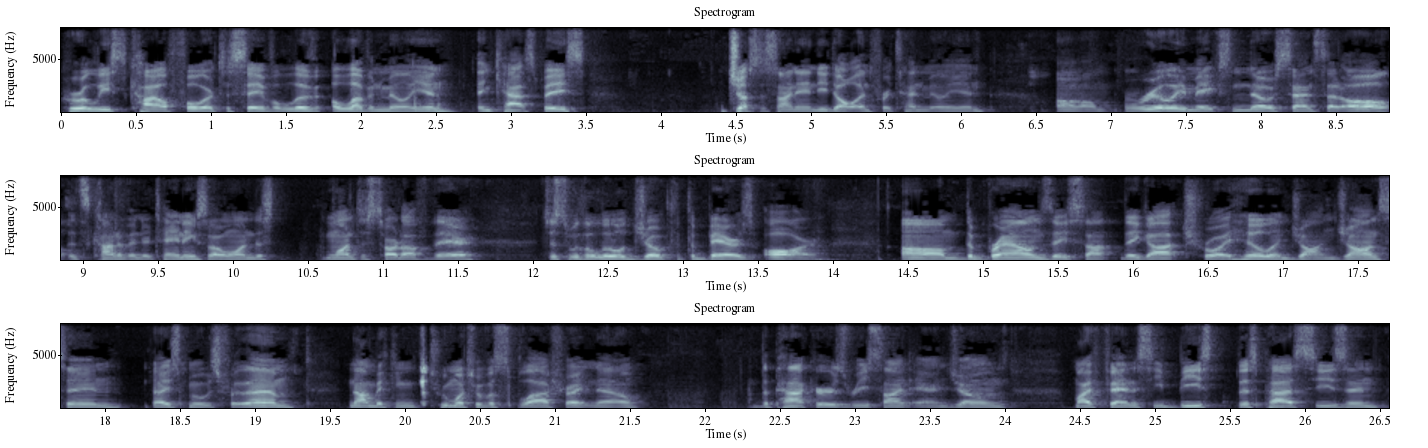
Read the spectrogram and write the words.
who released Kyle Fuller to save 11 million in cap space, just to sign Andy Dalton for 10 million. Um, really makes no sense at all. It's kind of entertaining, so I wanted to wanted to start off there, just with a little joke that the Bears are. Um, the Browns they saw, they got Troy Hill and John Johnson. Nice moves for them. Not making too much of a splash right now. The Packers re-signed Aaron Jones, my fantasy beast this past season,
